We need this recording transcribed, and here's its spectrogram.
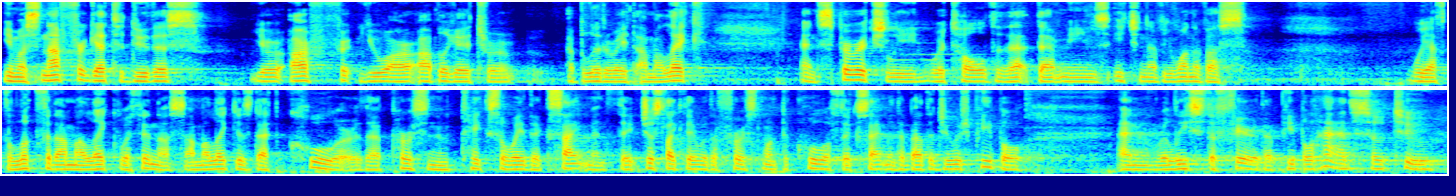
You must not forget to do this. You are, you are obligated to obliterate Amalek. And spiritually, we're told that that means each and every one of us, we have to look for the Amalek within us. Amalek is that cooler, that person who takes away the excitement. They, just like they were the first one to cool off the excitement about the Jewish people and release the fear that people had, so too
